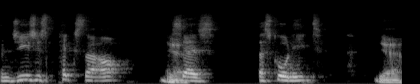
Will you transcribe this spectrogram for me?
And Jesus picks that up and yeah. says, Let's go and eat. Yeah.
